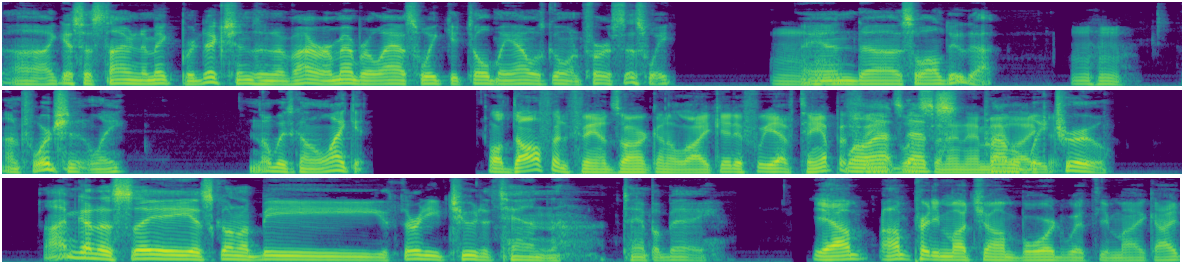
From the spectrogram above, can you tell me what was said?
uh, I guess it's time to make predictions. And if I remember last week, you told me I was going first this week. Mm-hmm. And uh, so I'll do that. Mm-hmm. Unfortunately, nobody's going to like it. Well, Dolphin fans aren't going to like it. If we have Tampa well, fans that, listening, they probably like true. I'm going to say it's going to be 32 to 10, Tampa Bay. Yeah, I'm I'm pretty much on board with you, Mike. I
